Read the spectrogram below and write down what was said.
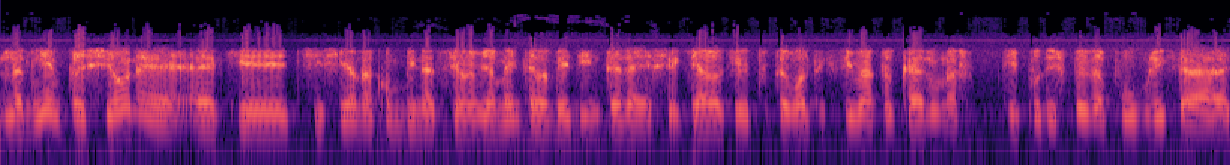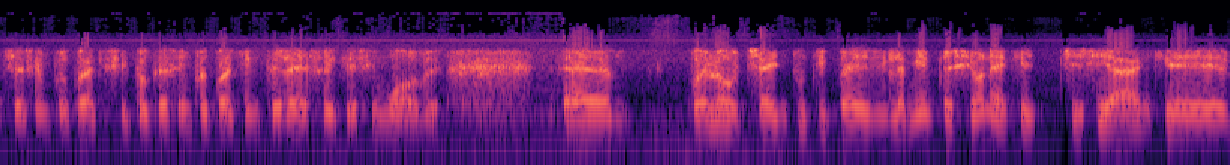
la mia impressione è che ci sia una combinazione ovviamente vabbè, di interessi, è chiaro che tutte le volte che si va a toccare un tipo di spesa pubblica qualche, si tocca sempre qualche interesse che si muove. Eh, quello c'è in tutti i paesi. La mia impressione è che ci sia anche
